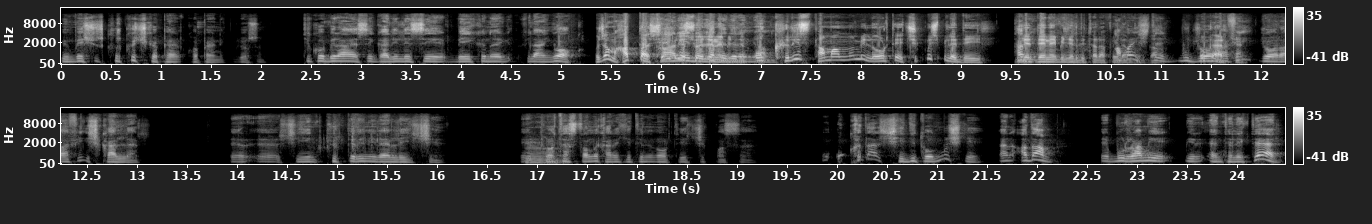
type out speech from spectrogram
1543 Koper, Kopernik biliyorsun. Tycho Brahe'si, Galile'si, Bacon'ı falan yok. Hocam hatta şey Tarihe bile söylenebilir. O kriz tam anlamıyla ortaya çıkmış bile değil. Tabii. Bile denebilir bir tarafıyla Ama burada. işte bu coğrafi coğrafi işgaller, e, e, şeyin Türklerin ilerleyişi, e, Hmm. protestanlık hareketinin ortaya çıkması o, o kadar şiddet olmuş ki yani adam e, bu Rami bir entelektüel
